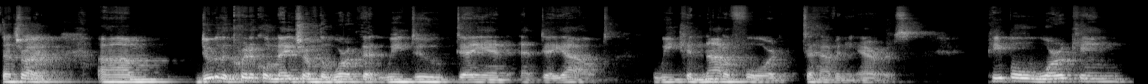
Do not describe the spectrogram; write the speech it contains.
That's right. Um, due to the critical nature of the work that we do day in and day out, we cannot afford to have any errors. People working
